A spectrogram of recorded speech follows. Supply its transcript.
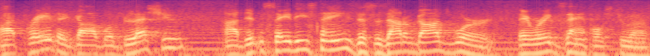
I pray that God will bless you. I didn't say these things. This is out of God's Word. They were examples to us.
